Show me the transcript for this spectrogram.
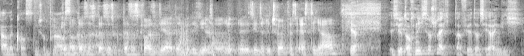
alle Kosten schon draußen. Genau, das ist, das ist, das ist quasi der, der realisierte, realisierte Return fürs erste Jahr. Ja, ist ja doch nicht so schlecht dafür, dass ihr eigentlich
